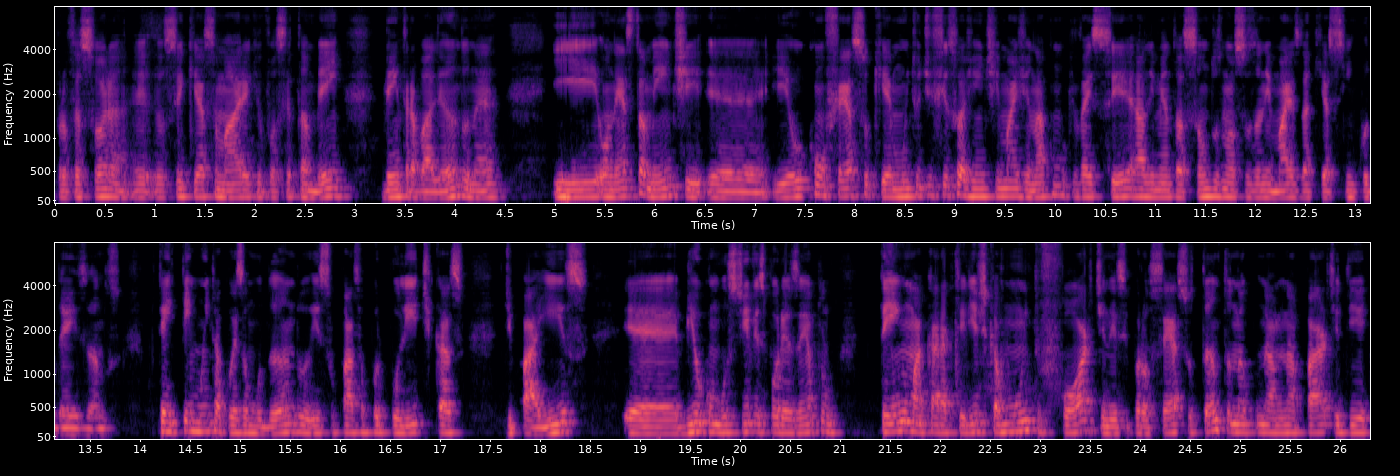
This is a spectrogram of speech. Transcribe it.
professora, eu sei que essa é uma área que você também vem trabalhando, né? E honestamente, é, eu confesso que é muito difícil a gente imaginar como que vai ser a alimentação dos nossos animais daqui a 5, 10 anos. Tem, tem muita coisa mudando, isso passa por políticas de país, é, biocombustíveis, por exemplo, tem uma característica muito forte nesse processo, tanto na, na, na parte de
